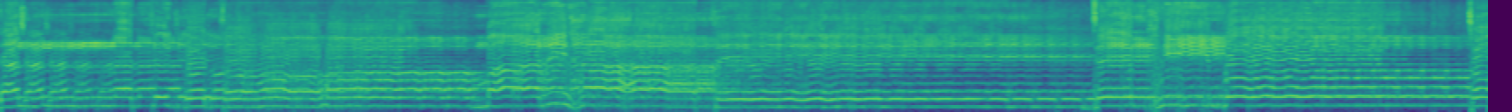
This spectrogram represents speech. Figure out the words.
জন্নত গত মারি হাতে। দেখিব তো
